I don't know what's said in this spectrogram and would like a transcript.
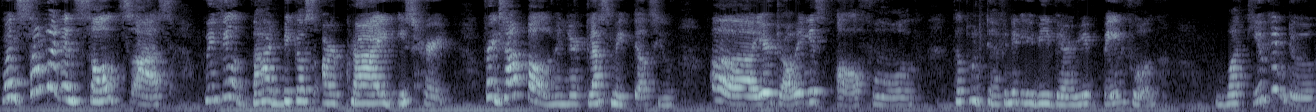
When someone insults us, we feel bad because our pride is hurt. For example, when your classmate tells you, uh, your drawing is awful, that would definitely be very painful. What you can do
